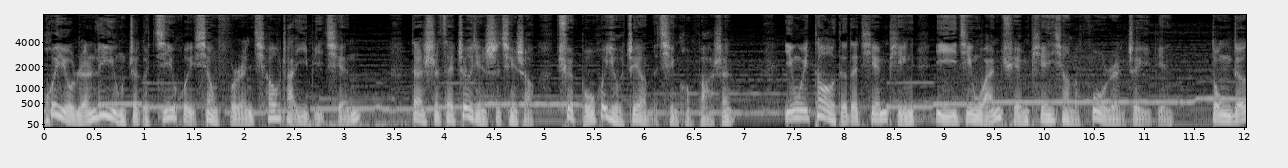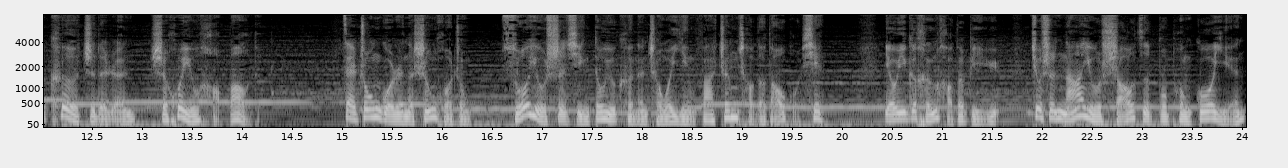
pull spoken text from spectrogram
会有人利用这个机会向富人敲诈一笔钱，但是在这件事情上却不会有这样的情况发生，因为道德的天平已经完全偏向了富人这一边。懂得克制的人是会有好报的。在中国人的生活中，所有事情都有可能成为引发争吵的导火线。有一个很好的比喻，就是哪有勺子不碰锅沿。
